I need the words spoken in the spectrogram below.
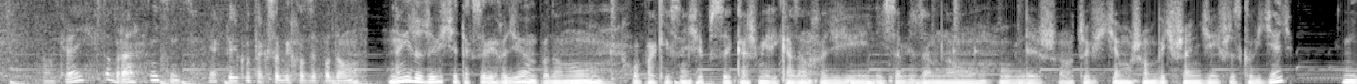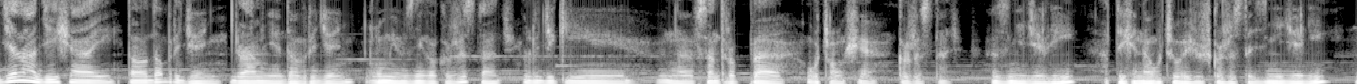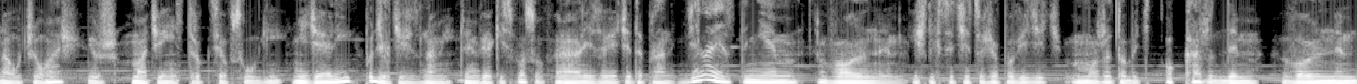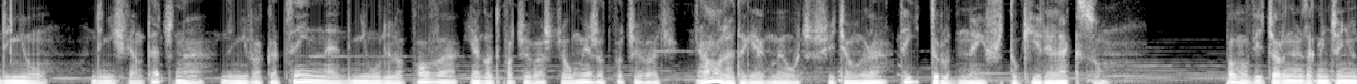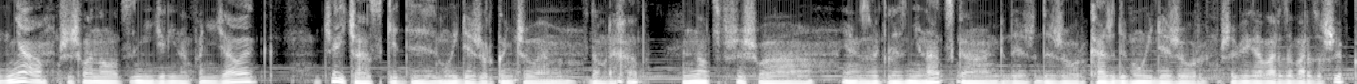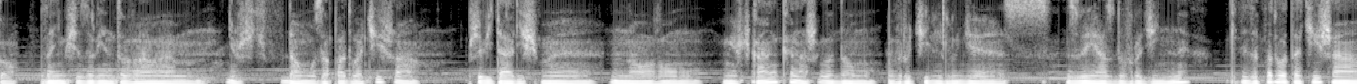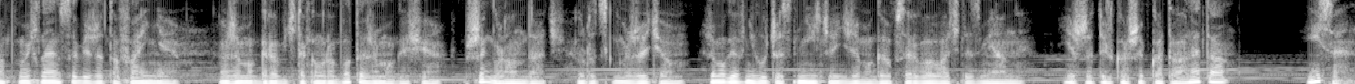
Okej, dobra, nic, nic. Jak tylko tak sobie chodzę po domu. No i rzeczywiście tak sobie chodziłem po domu. Chłopaki, w sensie psy, Kaszmir i Kazan chodzili sobie za mną, gdyż oczywiście muszą być wszędzie i wszystko widzieć. Niedziela dzisiaj to dobry dzień, dla mnie dobry dzień. Umiem z niego korzystać. Ludziki w Saint-Tropez uczą się korzystać z niedzieli. A ty się nauczyłeś już korzystać z niedzieli? Nauczyłaś? Już macie instrukcję obsługi niedzieli? Podzielcie się z nami tym, w jaki sposób realizujecie te plany. Niedziela jest dniem wolnym. Jeśli chcecie coś opowiedzieć, może to być o każdym wolnym dniu dni świąteczne, dni wakacyjne, dni urlopowe, jak odpoczywasz, czy umiesz odpoczywać. A może tak jak my uczysz się ciągle tej trudnej sztuki relaksu. Po wieczornym zakończeniu dnia przyszła noc z niedzieli na poniedziałek, czyli czas, kiedy mój dyżur kończyłem w Dom Rehab. Noc przyszła jak zwykle z nienacka, gdyż dyżur, każdy mój dyżur przebiega bardzo, bardzo szybko. Zanim się zorientowałem, już w domu zapadła cisza. Przywitaliśmy nową mieszkankę naszego domu. Wrócili ludzie z, z wyjazdów rodzinnych. Kiedy zapadła ta cisza, pomyślałem sobie, że to fajnie, że mogę robić taką robotę, że mogę się przyglądać ludzkim życiom, że mogę w nich uczestniczyć, że mogę obserwować te zmiany. Jeszcze tylko szybka toaleta i sen,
